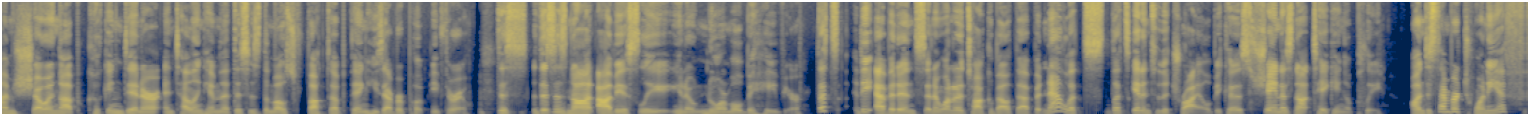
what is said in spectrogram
I'm showing up, cooking dinner, and telling him that this is the most fucked up thing he's ever put me through. This this is not obviously, you know, normal behavior. That's the evidence, and I wanted to talk about that. But now let's let's get into the trial because Shayna's not taking a plea. On December 20th,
